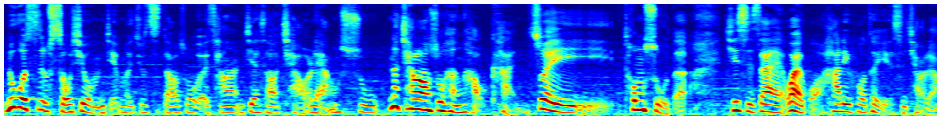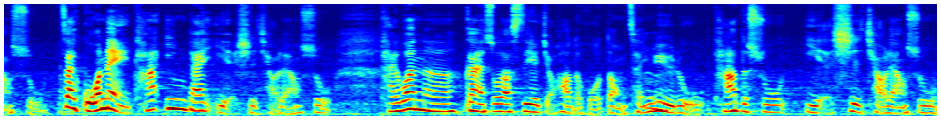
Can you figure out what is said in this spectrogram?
如果是熟悉我们节目，就知道说我常常介绍桥梁书。那桥梁书很好看，最通俗的，其实在外国《哈利波特》也是桥梁书，在国内它应该也是桥梁书。台湾呢，刚才说到四月九号的活动，陈玉茹她的书也是桥梁书。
